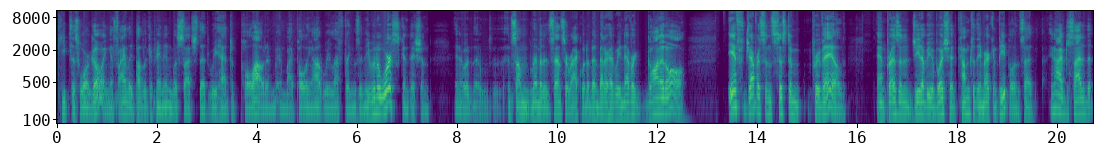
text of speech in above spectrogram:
keep this war going. And finally, public opinion was such that we had to pull out. And, and by pulling out, we left things in even a worse condition. You know, in, some limited sense, Iraq would have been better had we never gone at all. If Jefferson's system prevailed and President G.W. Bush had come to the American people and said, you know, I've decided that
